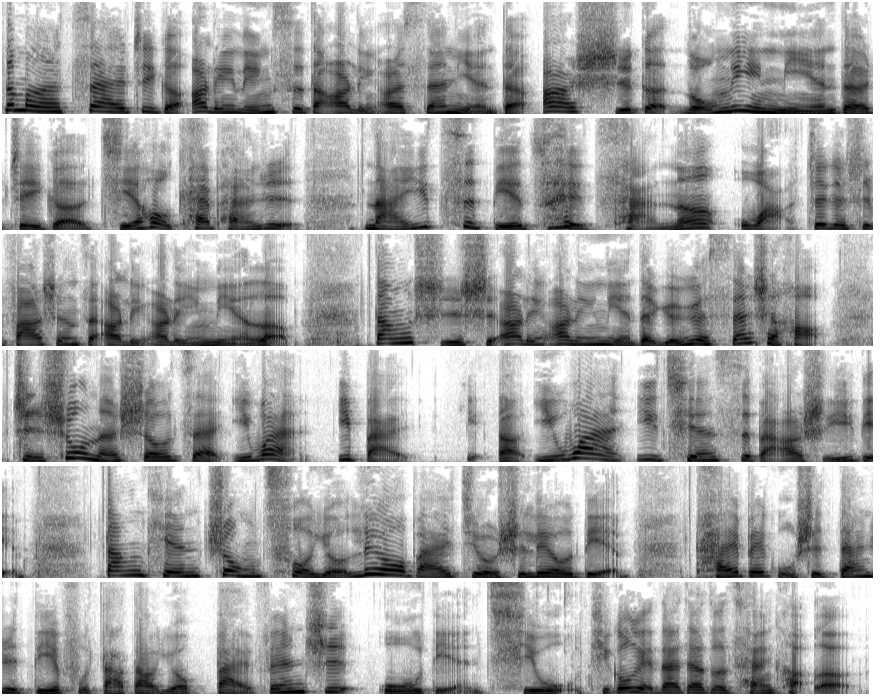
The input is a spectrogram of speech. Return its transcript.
那么在这个二零零四到二零二三年的二十个农历年的这个节后开盘日，哪一次跌最惨呢？哇，这个是发生在二零二零年了，当时是二零二零年的元月三十号，指数呢收在一。一万一百呃一万一千四百二十一点，当天重挫有六百九十六点，台北股市单日跌幅达到有百分之五点七五，提供给大家做参考了。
